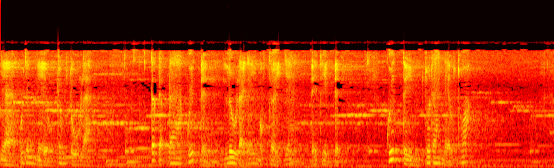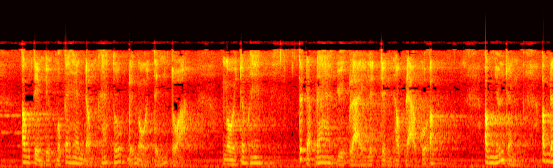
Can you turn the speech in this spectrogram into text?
nhà của dân nghèo trong tụ lạc. Tất Đạt Đa quyết định lưu lại đây một thời gian để thiền định, quyết tìm cho ra nẻo thoát. Ông tìm được một cái hang động khá tốt để ngồi tĩnh tọa. Ngồi trong hang, Tất Đạt Đa duyệt lại lịch trình học đạo của ông. Ông nhớ rằng ông đã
